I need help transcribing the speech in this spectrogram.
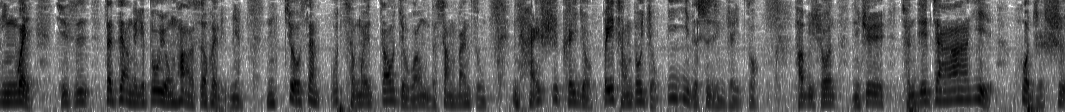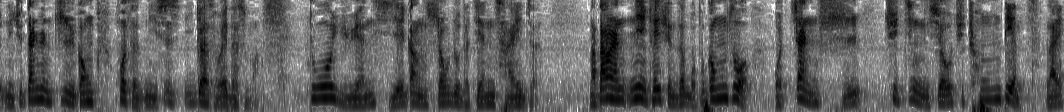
因为其实，在这样的一个多元化的社会里面，你就算不成为朝九晚五的上班族，你还是可以有非常多有意义的事情可以做。好比说，你去承接家业，或者是你去担任志工，或者你是一个所谓的什么多元斜杠收入的兼差者。那当然，你也可以选择我不工作，我暂时。去进修、去充电，来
